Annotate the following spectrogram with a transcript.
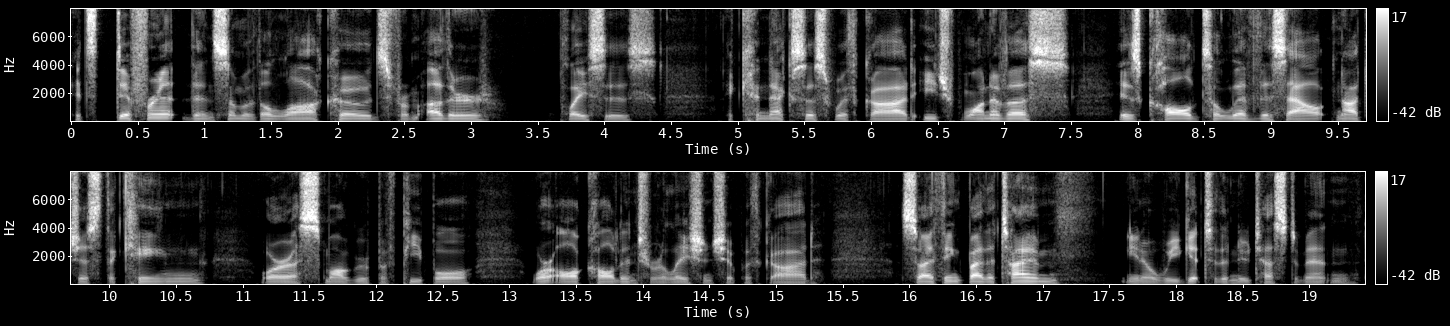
It's different than some of the law codes from other places. It connects us with God. Each one of us is called to live this out, not just the king or a small group of people. We're all called into relationship with God. So I think by the time you know, we get to the New Testament and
